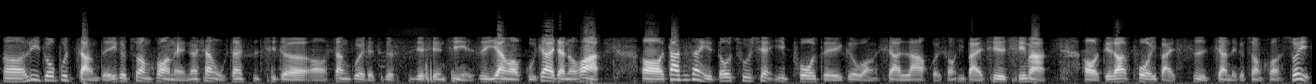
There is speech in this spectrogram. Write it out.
呃利多不涨的一个状况呢？那像五三四七的哦上柜的这个世界先进也是一样哦，股价来讲的话，哦大致上也都出现一波的一个往下拉回，从一百七十七嘛，哦跌到破一百四这样的一个状况，所以。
